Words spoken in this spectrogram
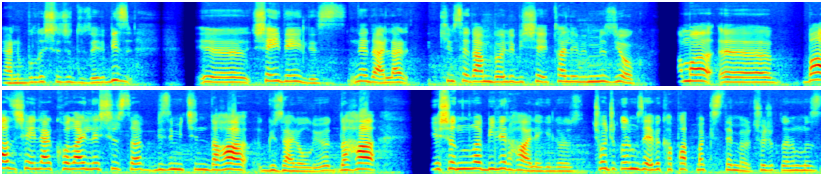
yani bulaşıcı düzeyde. Biz e, şey değiliz. Ne derler? Kimseden böyle bir şey talebimiz yok. Ama e, bazı şeyler kolaylaşırsa bizim için daha güzel oluyor. Daha yaşanılabilir hale geliyoruz. Çocuklarımızı eve kapatmak istemiyoruz. Çocuklarımız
